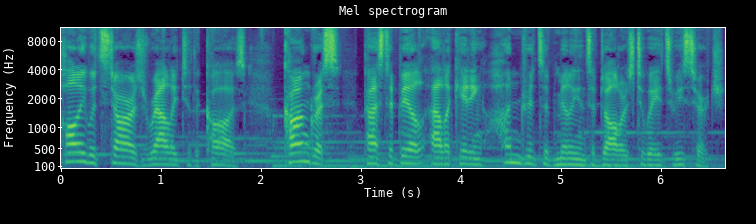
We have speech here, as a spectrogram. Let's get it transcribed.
Hollywood stars rallied to the cause. Congress passed a bill allocating hundreds of millions of dollars to AIDS research.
